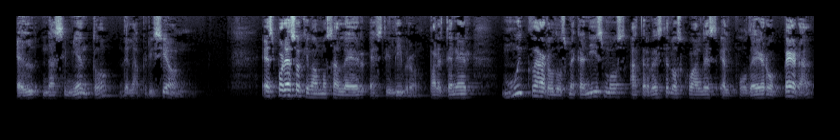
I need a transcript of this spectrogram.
El nacimiento de la prisión. Es por eso que vamos a leer este libro, para tener muy claro los mecanismos a través de los cuales el poder opera,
